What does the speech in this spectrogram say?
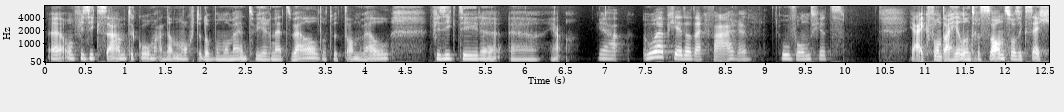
eh, om fysiek samen te komen. En dan mocht het op een moment weer net wel, dat we het dan wel fysiek deden. Eh, ja. Ja, hoe heb jij dat ervaren? Hoe vond je het? ja, ik vond dat heel interessant. Zoals ik zeg,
